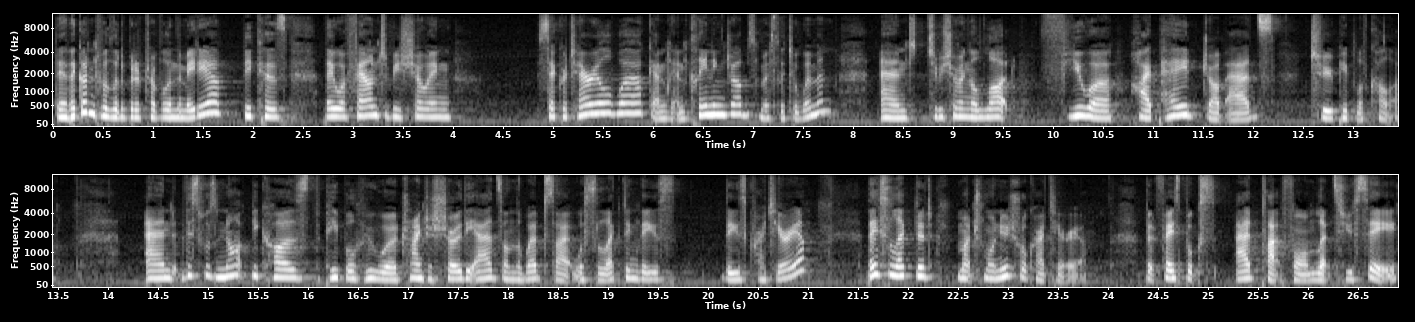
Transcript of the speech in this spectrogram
they, they got into a little bit of trouble in the media because they were found to be showing secretarial work and, and cleaning jobs, mostly to women, and to be showing a lot fewer high paid job ads to people of colour. And this was not because the people who were trying to show the ads on the website were selecting these, these criteria. They selected much more neutral criteria. But Facebook's ad platform lets you see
